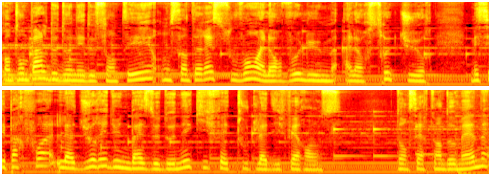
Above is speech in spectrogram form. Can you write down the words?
Quand on parle de données de santé, on s'intéresse souvent à leur volume, à leur structure, mais c'est parfois la durée d'une base de données qui fait toute la différence. Dans certains domaines,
